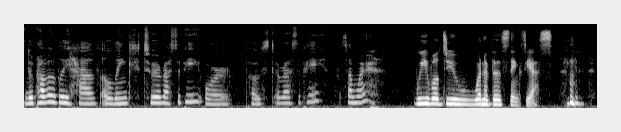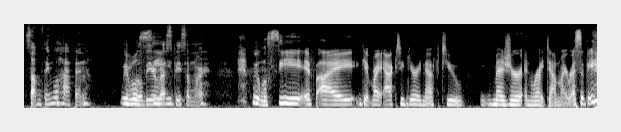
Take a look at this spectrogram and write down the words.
you'll probably have a link to a recipe or post a recipe somewhere. We will do one of those things. Yes, Something will happen. we there will will be a recipe somewhere. we will see if I get my acting gear enough to measure and write down my recipe.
